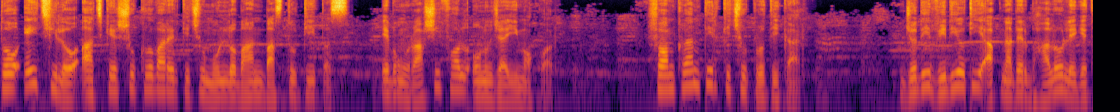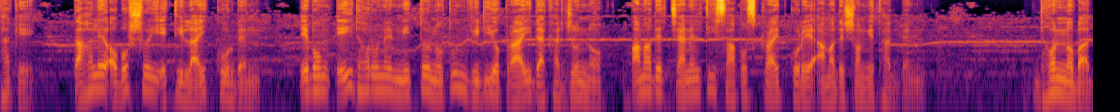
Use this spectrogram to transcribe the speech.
তো এই ছিল আজকের শুক্রবারের কিছু মূল্যবান বাস্তু টিপস এবং রাশিফল অনুযায়ী মকর। সংক্রান্তির কিছু প্রতিকার। যদি ভিডিওটি আপনাদের ভালো লেগে থাকে, তাহলে অবশ্যই একটি লাইক করবেন, এবং এই ধরনের নিত্য নতুন ভিডিও প্রায় দেখার জন্য আমাদের চ্যানেলটি সাবস্ক্রাইব করে আমাদের সঙ্গে থাকবেন। ধন্যবাদ।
